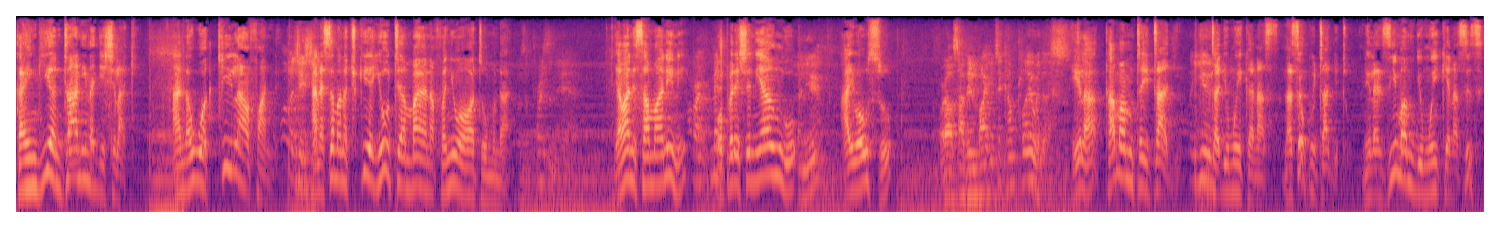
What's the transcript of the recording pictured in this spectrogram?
kaingia ndani na jeshi lake. Anaua kila afande. Anasema anachukia yote ambayo anafanyiwa watu humu ndani. Jamani samanini operesheni yangu haiwahusu. Ila kama mtahitaji mtajumuika nasi. Na sio kuhitaji tu ni lazima mjumuike na sisi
